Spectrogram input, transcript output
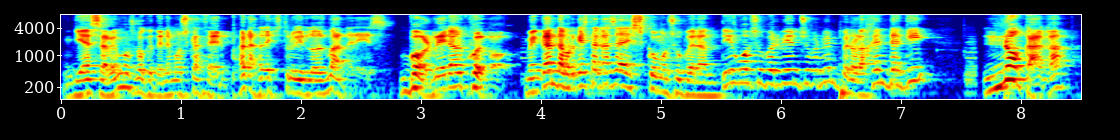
ya sabemos lo que tenemos que hacer para destruir los váteres. Volver al juego. Me encanta porque esta casa es como súper antigua, súper bien, súper bien Pero la gente aquí no caga.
